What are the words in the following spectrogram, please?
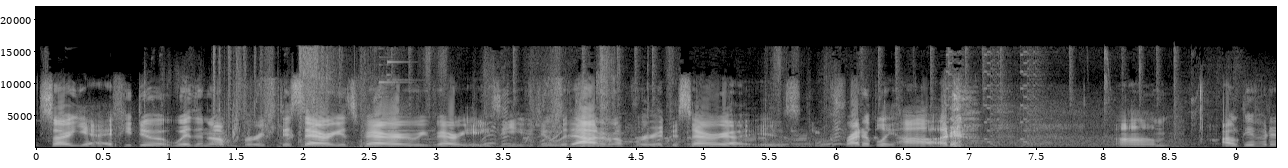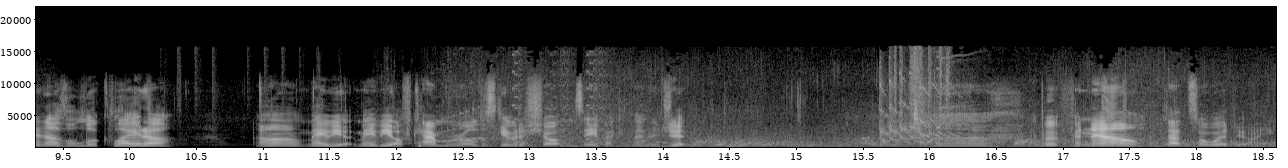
So yeah, if you do it with an uproot, this area is very, very easy. If you do it without an uproot, this area is incredibly hard. um, I'll give it another look later. Uh, maybe maybe off camera I'll just give it a shot and see if I can manage it. Uh, but for now, that's all we're doing.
